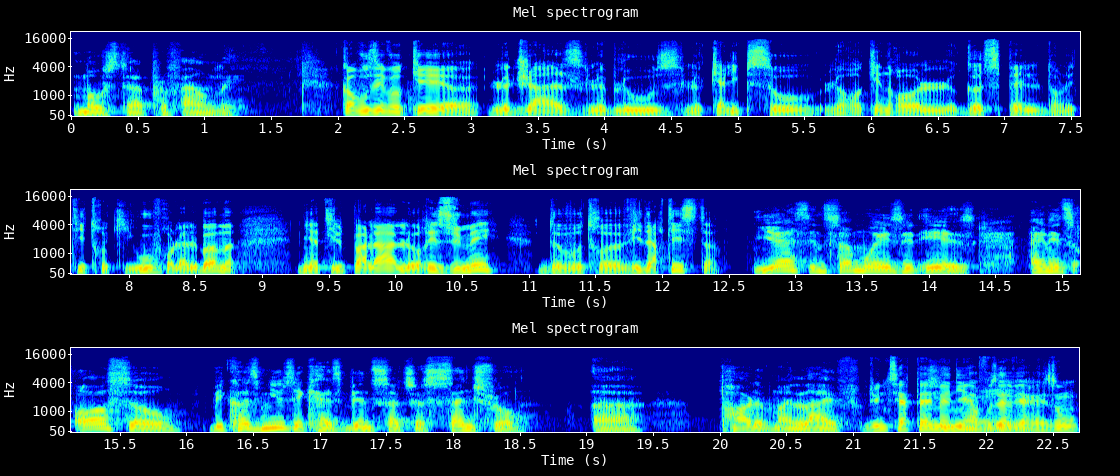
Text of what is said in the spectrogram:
most uh, profoundly. Quand vous évoquez euh, le jazz, le blues, le calypso, le rock and roll, le gospel dans le titre qui ouvre l'album, n'y a-t-il pas là le résumé de votre vie d'artiste? Yes, in some ways it is, and it's also because music has been such a central uh, D'une certaine manière, vous avez raison.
